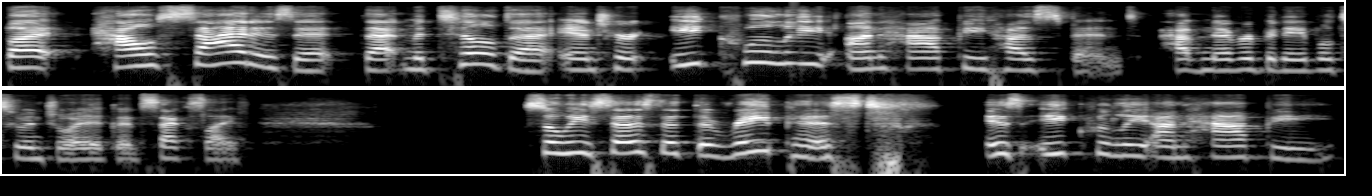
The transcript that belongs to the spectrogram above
but how sad is it that Matilda and her equally unhappy husband have never been able to enjoy a good sex life? So he says that the rapist is equally unhappy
